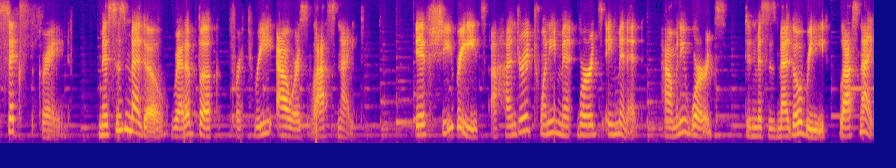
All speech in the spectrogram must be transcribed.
Sixth grade. Mrs. Mego read a book for three hours last night. If she reads 120 mi- words a minute, how many words did Mrs. Mego read last night?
